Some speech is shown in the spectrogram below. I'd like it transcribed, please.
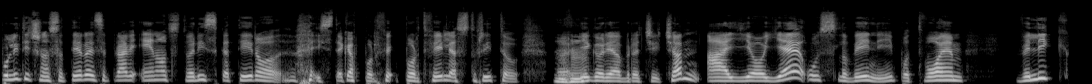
politična satira je se pravi ena od stvari, s katero iz tega portfelja storitev uh, uh -huh. Igorja Bračiča, a jo je v Sloveniji po tvojem velik,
